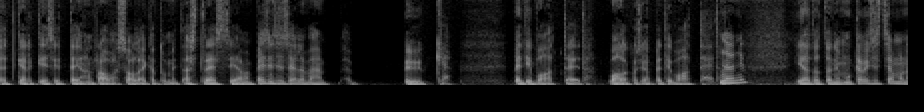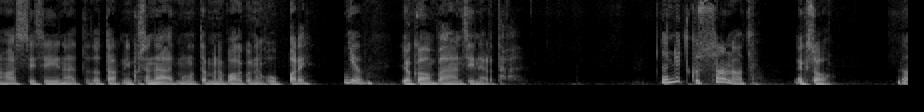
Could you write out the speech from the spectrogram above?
Että kerkii sitten ihan rauhassa olla eikä tule mitään stressiä. Mä pesin sen siellä vähän äh, pyykkiä. Petivaatteita, valkoisia petivaatteita. No niin. Ja tota, niin mun kävi sitten semmoinen hassi siinä, että tota, niin kuin sä näet, mulla on tämmöinen valkoinen huppari, Joo. joka on vähän sinertävä. No nyt kun sanot. Eikö se ole? No,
